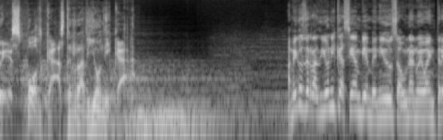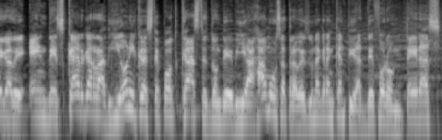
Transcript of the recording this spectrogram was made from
es Podcast Radiónica. Amigos de Radiónica, sean bienvenidos a una nueva entrega de En Descarga Radiónica, este podcast donde viajamos a través de una gran cantidad de fronteras.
